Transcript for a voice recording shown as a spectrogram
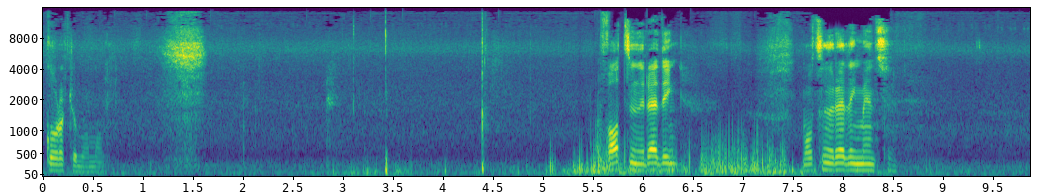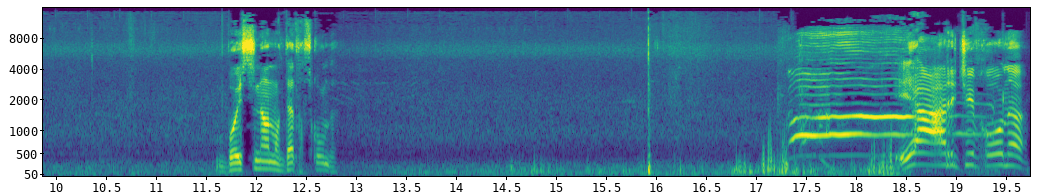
korreltje op mijn mond. Wat een redding. Wat een redding mensen. Boys, nou nog 30 seconden. Ja, Richie heeft gewonnen.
